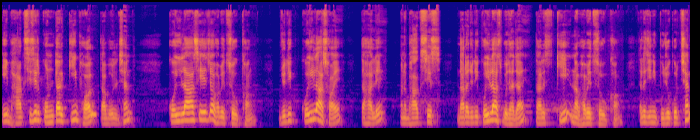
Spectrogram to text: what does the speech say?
এই ভাগশেষের কোনটার কি ফল তা বলছেন, কৈলাসে চ ভবেৎ সৌখ্যং। যদি কৈলাস হয়, তাহলে মানে ভাগশেষ দ্বারা যদি কৈলাস বোঝা যায়, তাহলে কি না ভবেৎ সৌখ্যং। তাহলে যিনি পুজো করছেন,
